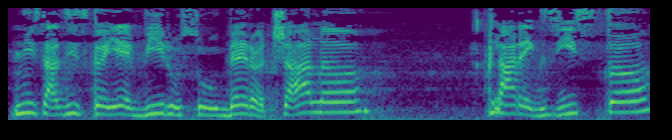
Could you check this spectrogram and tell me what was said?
Ni s-a zis că e virusul de răceală, clar există,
